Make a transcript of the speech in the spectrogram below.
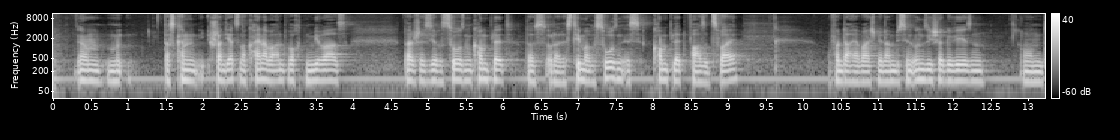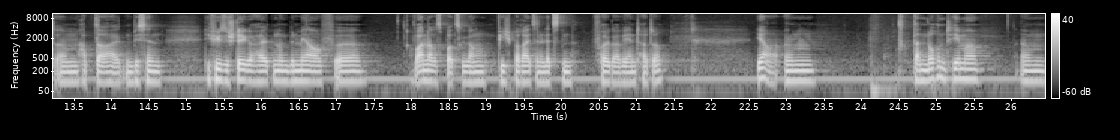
ähm, das kann Stand jetzt noch keiner beantworten. Mir war es, dadurch, dass die Ressourcen komplett, das, oder das Thema Ressourcen ist komplett Phase 2. Von daher war ich mir da ein bisschen unsicher gewesen und ähm, habe da halt ein bisschen die Füße stillgehalten und bin mehr auf, äh, auf andere Spots gegangen, wie ich bereits in der letzten Folge erwähnt hatte. Ja, ähm, dann noch ein Thema, ähm,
